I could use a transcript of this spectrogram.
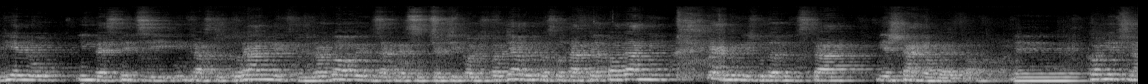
wielu inwestycji infrastrukturalnych, w tym drogowych, z zakresu przeciwpowodziowych, gospodarki odpadami, jak również budownictwa mieszkaniowego. Y, Konieczna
